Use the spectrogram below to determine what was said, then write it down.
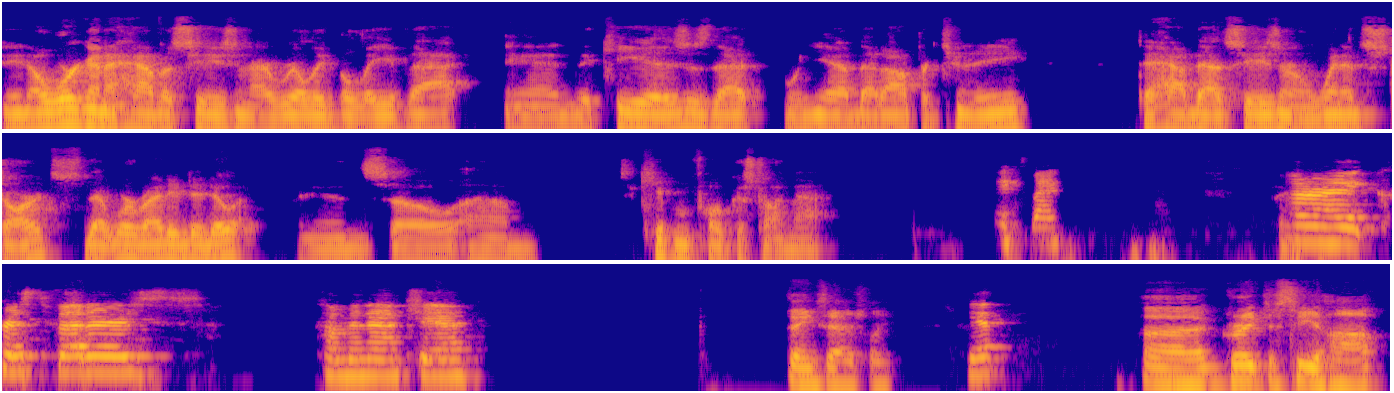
You know we're going to have a season i really believe that. And the key is is that when you have that opportunity to have that season or when it starts that we're ready to do it. And so um, to keep them focused on that. Thanks mike all right, Chris Fetters, coming at you. Thanks, Ashley. Yep. Uh, great to see you, Hop.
